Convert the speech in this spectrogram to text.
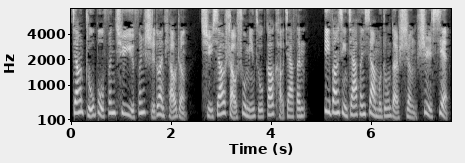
将逐步分区域、分时段调整，取消少数民族高考加分；地方性加分项目中的省市县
